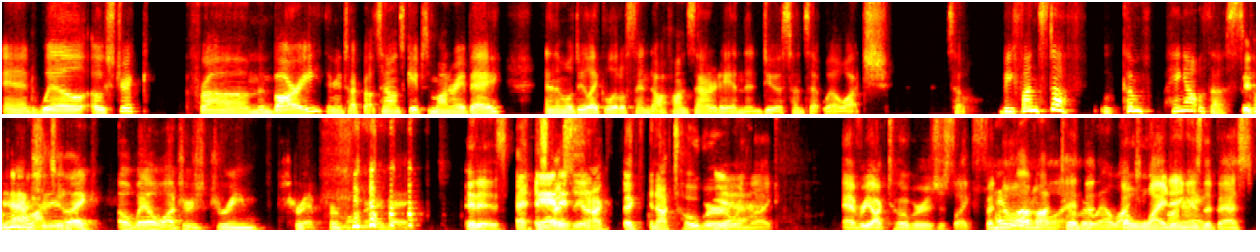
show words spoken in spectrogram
and Will Oestreich from MBARI. They're gonna talk about soundscapes in Monterey Bay, and then we'll do like a little send off on Saturday, and then do a sunset whale watch so be fun stuff. Come hang out with us. It's Come actually like a whale watcher's dream trip for Monterey Bay. It is, it's- especially in in October Yeah. when like every October is just like love phenomenal. and October the, whale the watching in lighting is the best.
